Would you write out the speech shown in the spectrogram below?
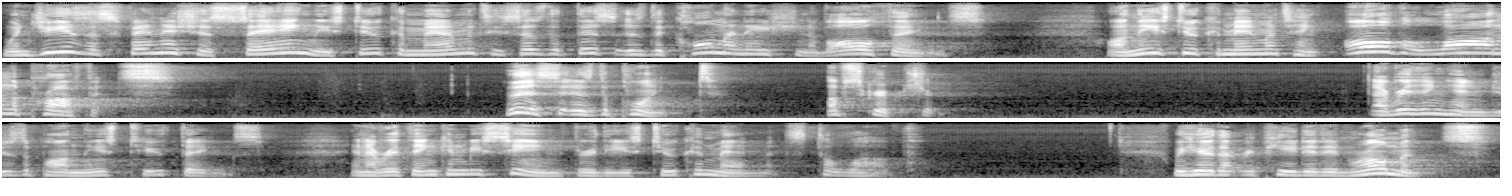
When Jesus finishes saying these two commandments, he says that this is the culmination of all things. On these two commandments hang all the law and the prophets. This is the point of Scripture. Everything hinges upon these two things, and everything can be seen through these two commandments to love. We hear that repeated in Romans,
